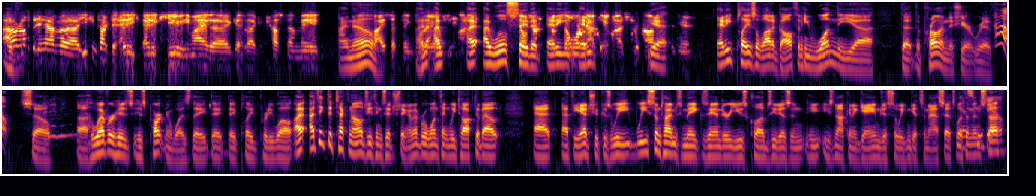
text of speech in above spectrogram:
I don't know if they have a. You can talk to Eddie Eddy Cue. He might uh, get like a custom made I know. bicep thing for I, you. I, I, I will say that Don't- Eddie Don't work Eddie out too much. We're Yeah. Here. Eddie plays a lot of golf, and he won the uh, the the pro am this year at Riv. Oh. So didn't even uh, whoever his his partner was, they they, they played pretty well. I, I think the technology thing's interesting. I remember one thing we talked about at at the Edge because we we sometimes make Xander use clubs he doesn't he, he's not going to game just so we can get some assets with Yes, him and stuff. do.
